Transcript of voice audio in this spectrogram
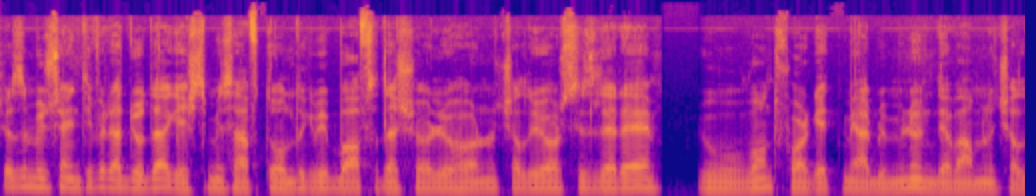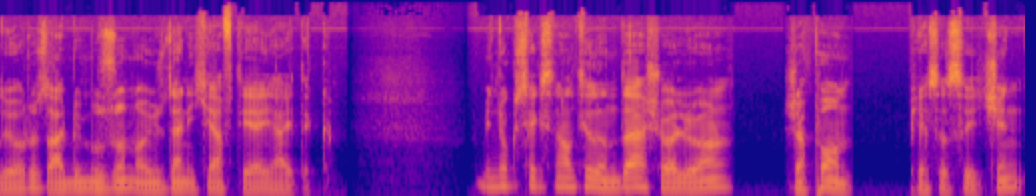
Cazın Büyüsü NTV Radyo'da geçtiğimiz hafta olduğu gibi bu hafta da Shirley Horn'u çalıyor sizlere. You Won't Forget Me albümünün devamını çalıyoruz. Albüm uzun o yüzden iki haftaya yaydık. 1986 yılında Shirley Horn Japon piyasası için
